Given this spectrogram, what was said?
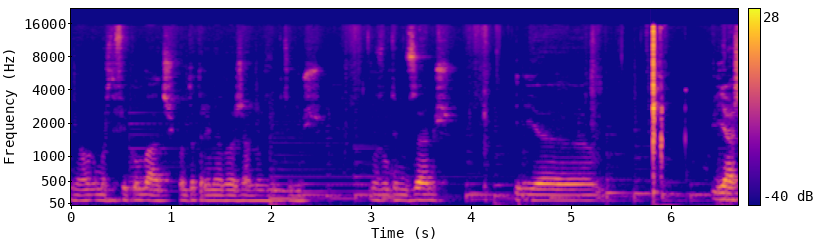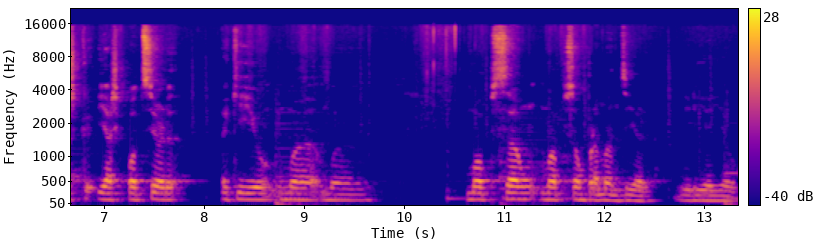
em algumas dificuldades quanto a treinador já nos últimos, nos últimos anos. E, e, acho que, e acho que pode ser aqui uma, uma, uma, opção, uma opção para manter, diria eu.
